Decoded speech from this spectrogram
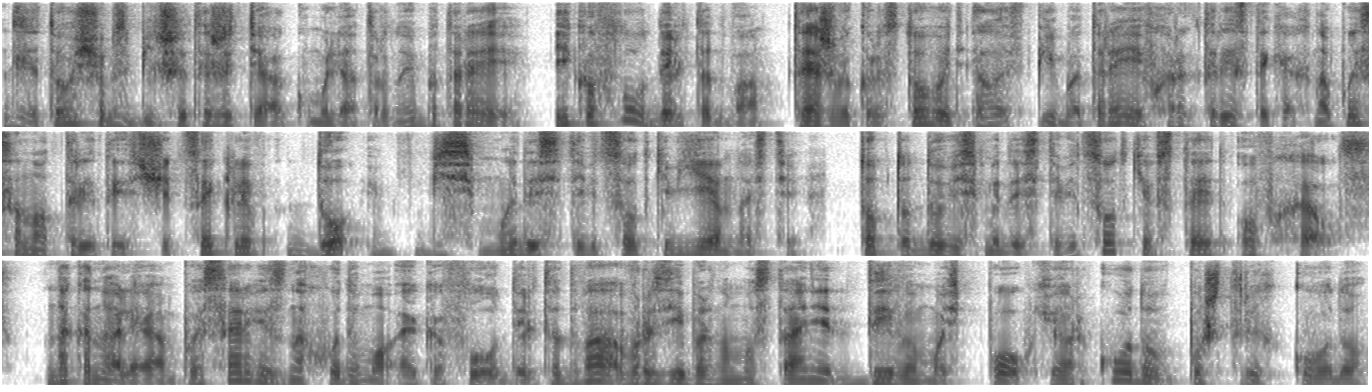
для того, щоб збільшити життя акумуляторної батареї. EcoFlow Delta 2 теж використовують LFP батареї. В характеристиках написано 3000 циклів до 80% ємності, тобто до 80% State of Health. На каналі AMP Service знаходимо EcoFlow Delta 2 в розібраному стані, дивимось по QR-коду, по штрих-коду,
